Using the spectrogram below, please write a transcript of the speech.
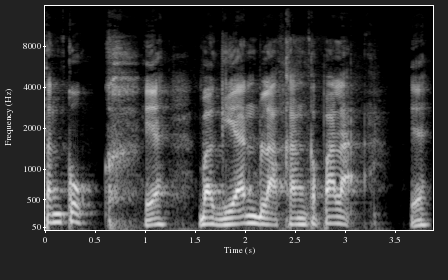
tengkuk ya bagian belakang kepala ya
